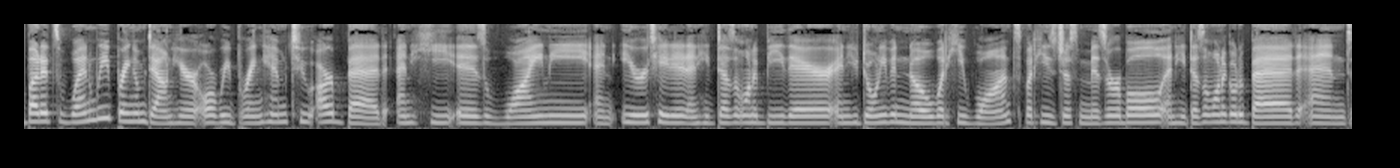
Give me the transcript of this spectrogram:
But it's when we bring him down here or we bring him to our bed and he is whiny and irritated and he doesn't want to be there and you don't even know what he wants, but he's just miserable and he doesn't want to go to bed. And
